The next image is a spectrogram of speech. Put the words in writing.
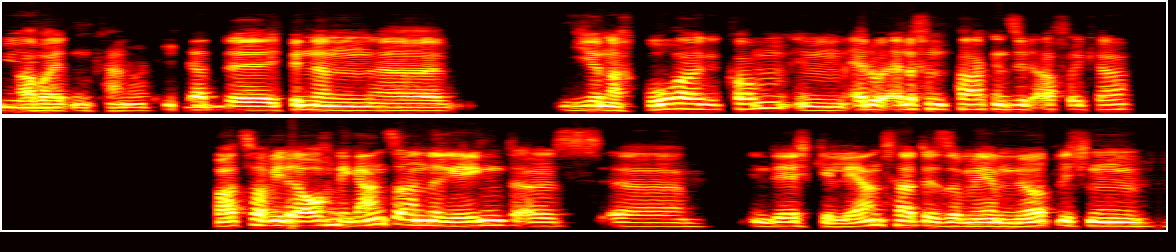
mhm. arbeiten kann. Ich, hatte, ich bin dann äh, hier nach Gora gekommen, im Edo Elephant Park in Südafrika. War zwar wieder auch eine ganz andere Gegend, als äh, in der ich gelernt hatte, so mehr im nördlichen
